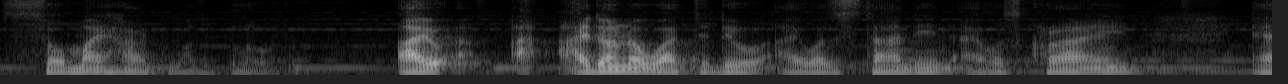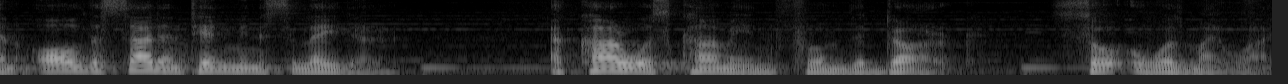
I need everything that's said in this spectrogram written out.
So my heart was blown. I, I, don't know what to do. I was standing, I was crying, and all of a sudden, 10 minutes later, a car was coming from the dark. So it was my wife.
